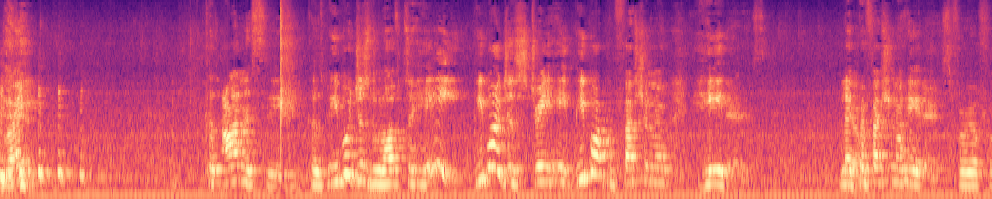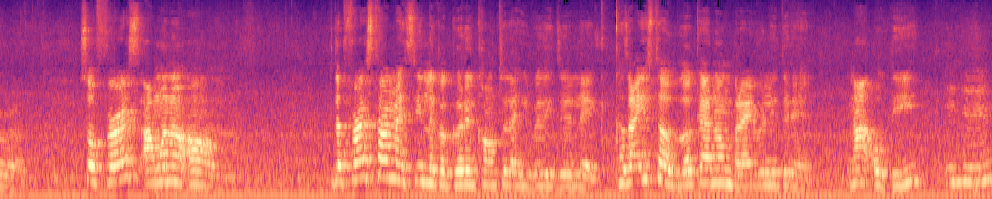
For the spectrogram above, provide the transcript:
right. Because honestly, because people just love to hate. People are just straight hate. People are professional haters, like Yeah. professional haters, for real, for real. So first, I wanna um, the first time I seen like a good encounter that he really did like, cause I used to look at him, but I really didn't, not OD. Mm-hmm.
